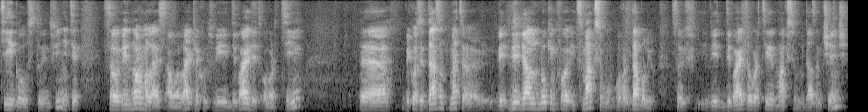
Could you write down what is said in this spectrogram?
t goes to infinity. So we normalize our likelihood. We divide it over t uh, because it doesn't matter. We, we, are looking for its maximum over w. So if we divide over t maximum doesn't change.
